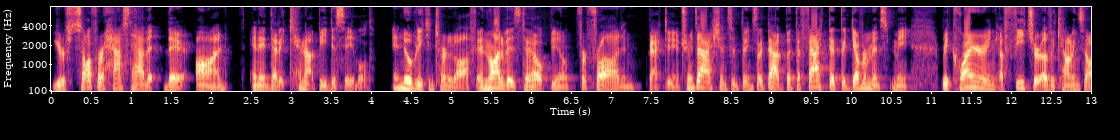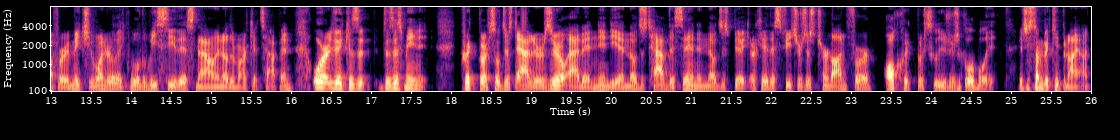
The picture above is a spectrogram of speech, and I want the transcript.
your software has to have it there on and it, that it cannot be disabled and nobody can turn it off. And a lot of it is to help, you know, for fraud and back to transactions and things like that. But the fact that the government's may, requiring a feature of accounting software, it makes you wonder, like, well, do we see this now in other markets happen? Or because does this mean QuickBooks will just add it or Xero add it in India and they'll just have this in and they'll just be like, okay, this feature just turned on for all QuickBooks users globally. It's just something to keep an eye on.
